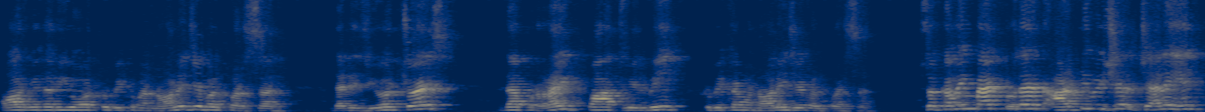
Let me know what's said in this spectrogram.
or whether you want to become a knowledgeable person, that is your choice. The right path will be to become a knowledgeable person. So coming back to that artificial challenge,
